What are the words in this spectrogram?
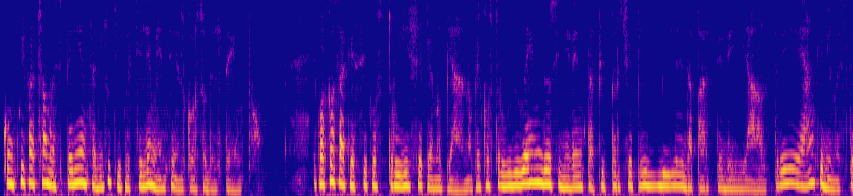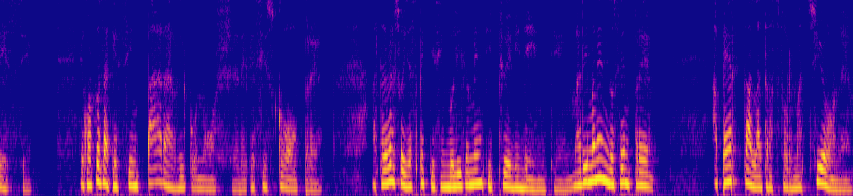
con cui facciamo esperienza di tutti questi elementi nel corso del tempo è qualcosa che si costruisce piano piano, che costruendosi diventa più percepibile da parte degli altri e anche di noi stessi. È qualcosa che si impara a riconoscere, che si scopre attraverso gli aspetti simbolicamente più evidenti, ma rimanendo sempre aperta alla trasformazione.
